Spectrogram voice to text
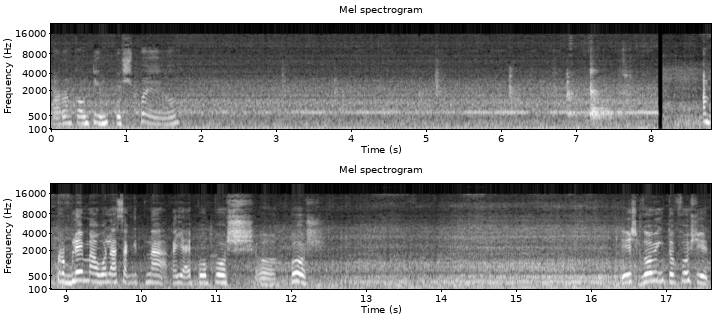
Parang kaunting push pa eh, oh. Problema, wala sa gitna. Kaya ipo-push. Oh, push. Is going to push it.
